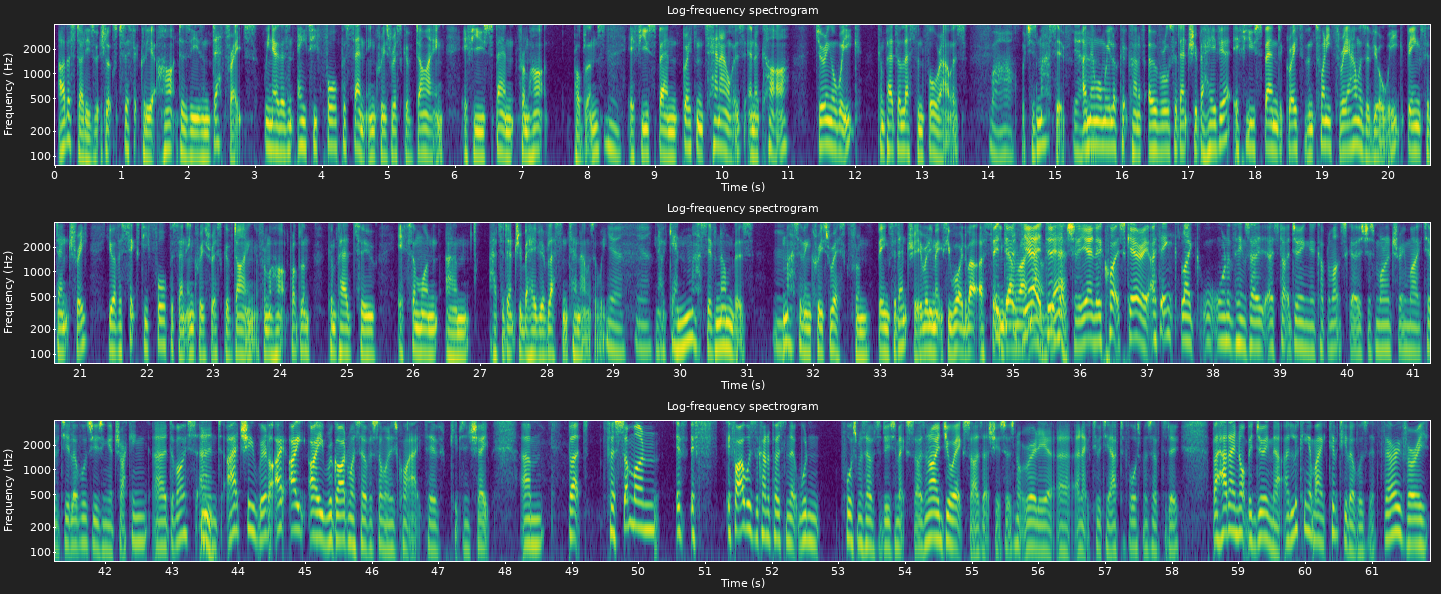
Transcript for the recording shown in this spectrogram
other studies which look specifically at heart disease and death rates, we know there's an 84% increased risk of dying if you spend from heart problems mm. if you spend greater than 10 hours in a car during a week compared to less than 4 hours. Wow. Which is massive. Yeah. And then when we look at kind of overall sedentary behavior, if you spend greater than 23 hours of your week being sedentary, you have a 64% increased risk of dying from a heart problem compared to if someone um, had sedentary behaviour of less than 10 hours a week. Yeah, yeah. You know, again, massive numbers. Mm. Massive increased risk from being sedentary. It really makes you worried about us sitting does, down right yeah, now. It does, yeah, actually. Yeah, and they're quite scary. I think, like, one of the things I, I, started doing a couple of months ago is just monitoring my activity levels using a tracking uh, device. Mm. And I actually realize I, I, I, regard myself as someone who's quite active, keeps in shape. Um, but for someone, if, if, if I was the kind of person that wouldn't force myself to do some exercise, and I enjoy exercise actually, so it's not really a, a, an activity I have to force myself to do. But had I not been doing that, I'm looking at my activity levels; they're very, very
